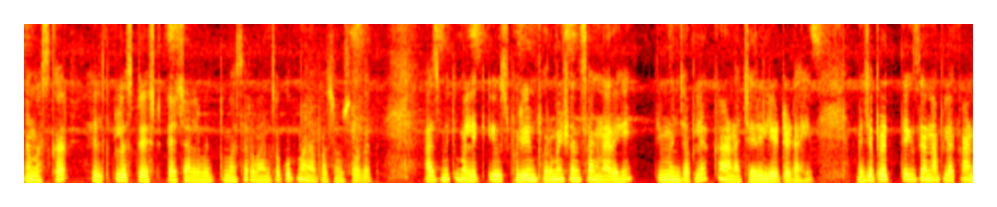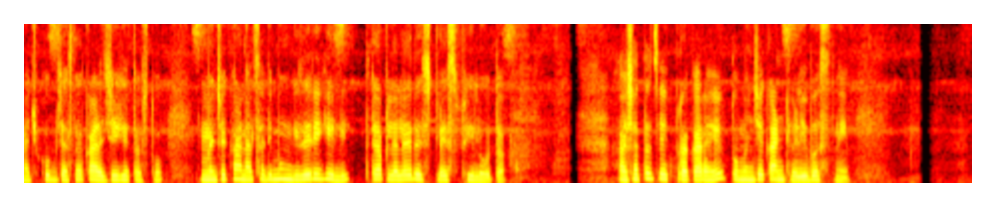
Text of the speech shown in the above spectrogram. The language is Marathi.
नमस्कार हेल्थ प्लस टेस्ट या चॅनलमध्ये तुम्हा सर्वांचं खूप मनापासून स्वागत. आज मी तुम्हाला एक युजफुल इन्फॉर्मेशन सांगणार आहे. ती म्हणजे आपल्या कानाच्या रिलेटेड आहे. म्हणजे प्रत्येकजण आपल्या कानाची खूप जास्त काळजी घेत असतो. म्हणजे कानासाठी मुंगी जरी गेली तरी आपल्याला रेस्टलेस फील होतं. अशातच एक प्रकार आहे तो म्हणजे कानठेळी बसणे.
